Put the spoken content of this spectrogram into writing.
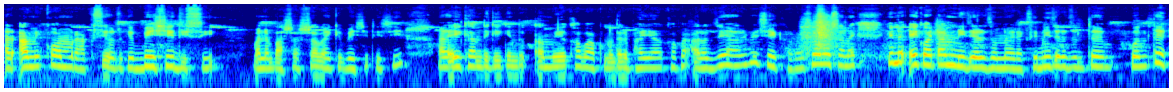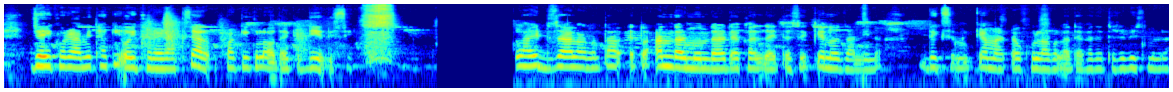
আর আমি কম রাখছি, ওদেরকে বেশি দিছি। মানে বাসার সবাইকে বেশি দিছি। আর এইখান থেকে কিন্তু আমিও খাব, আপনাদের ভাইয়াও খাবে, আর যে আসবে সে খাবে, সমস্যা নাই। কিন্তু এই কয়টা আমি নিজের জন্য রাখছি। নিজের জন্য বলতে যেই ঘরে আমি থাকি, ওই ঘরে রাখছি, আর বাকিগুলো ওদেরকে দিয়ে দিছি। লাইট জ্বালানো, তাও এত আন্দার মন্দার দেখা যাইতেছে, কেন জানি না। দেখছেন, ক্যামেরাটাও খোলা খোলা দেখা যাইতেছে বিসমিল্লা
